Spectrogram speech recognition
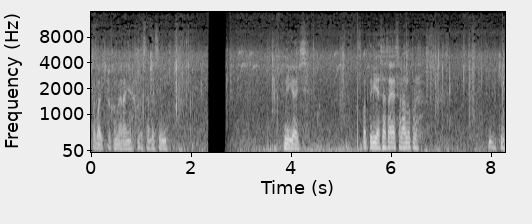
Kita balik kameranya udah sampai sini. Ini guys, seperti biasa saya selalu bikin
